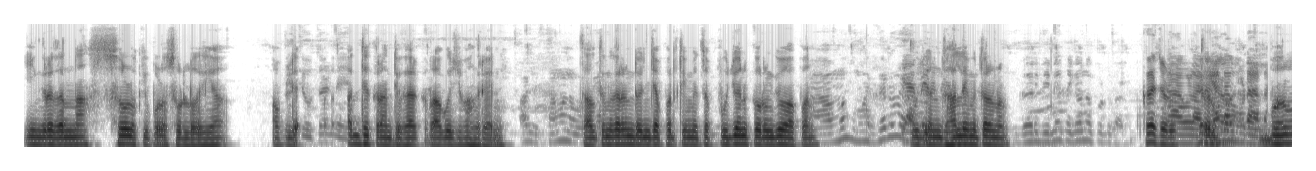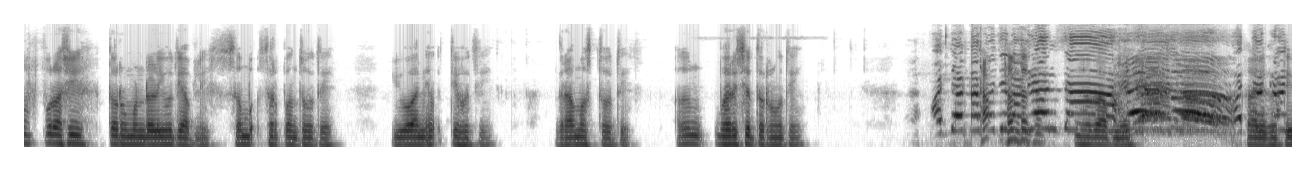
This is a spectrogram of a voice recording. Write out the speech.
इंग्रजांना सोळकी पळ सोडलं या आपल्या क्रांतिकारक राघोजी भांगरे यांनी. चालतं मित्रांनो त्यांच्या प्रतिमेचं पूजन करून घेऊ आपण. पूजन झालं मित्रांनो. तर भरपूर अशी तरुण मंडळी होती आपली. सम सरपंच होते युवा नेते होते ग्रामस्थ होते अजून बरेचसे तरुण होते. आपले कार्यकर्ते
